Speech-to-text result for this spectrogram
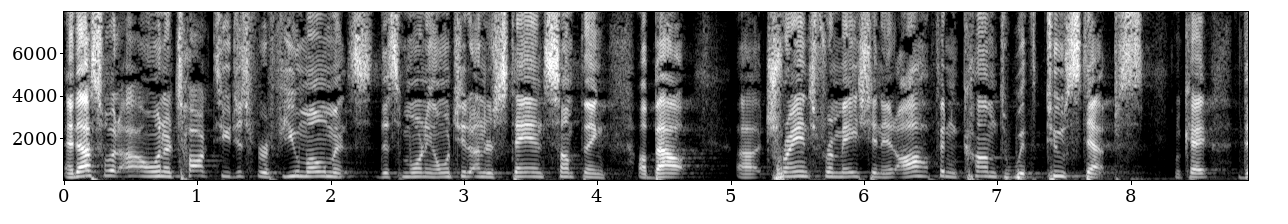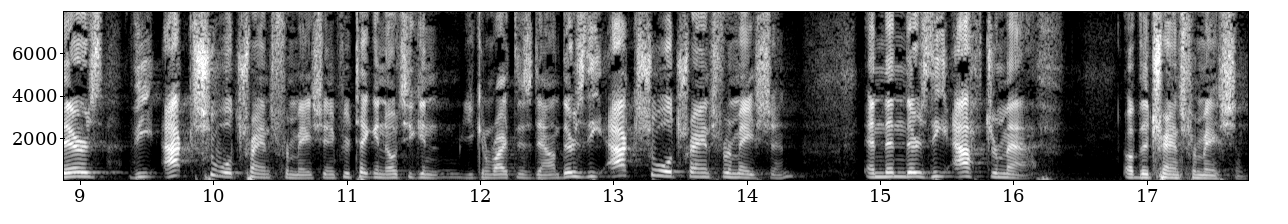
And that's what I want to talk to you just for a few moments this morning. I want you to understand something about uh, transformation. It often comes with two steps. Okay, there's the actual transformation. If you're taking notes, you can you can write this down. There's the actual transformation, and then there's the aftermath of the transformation.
